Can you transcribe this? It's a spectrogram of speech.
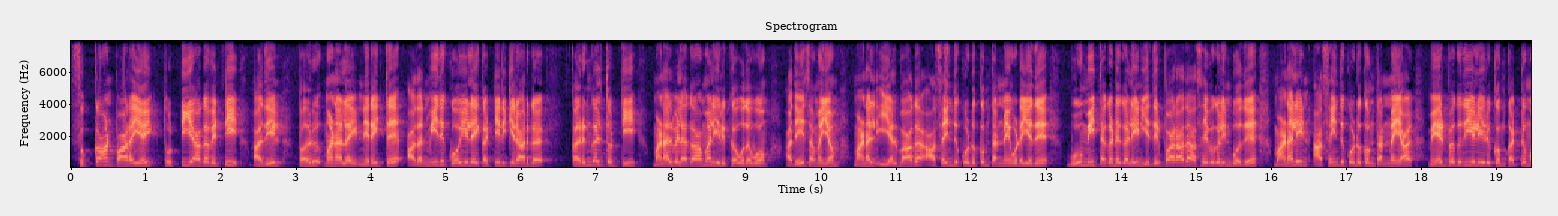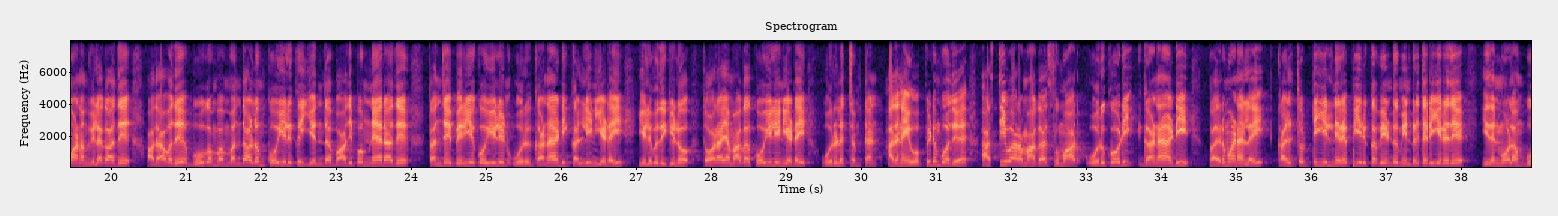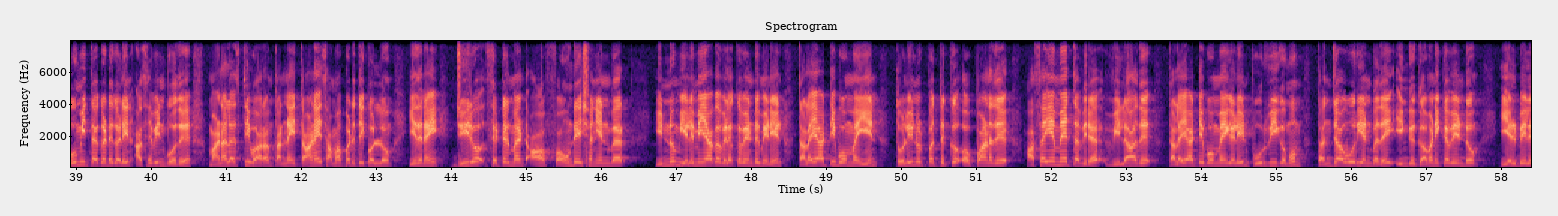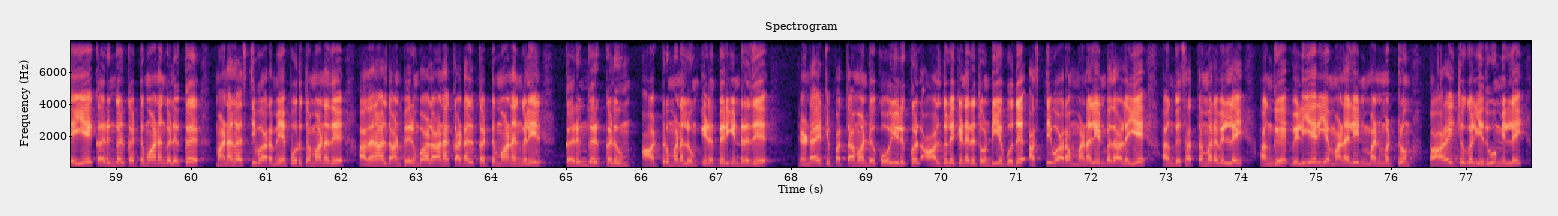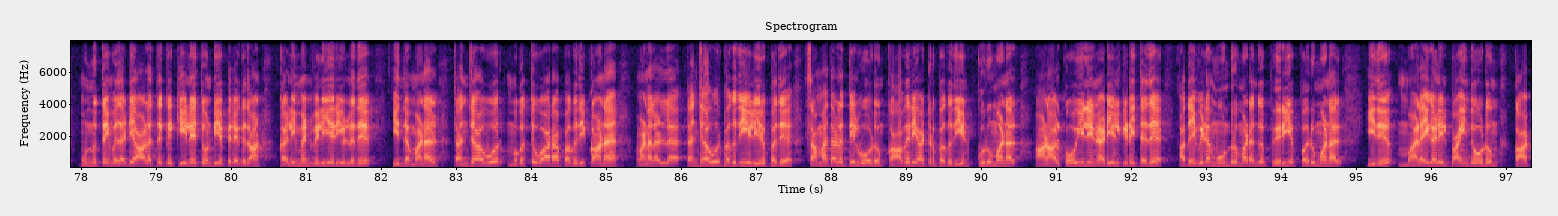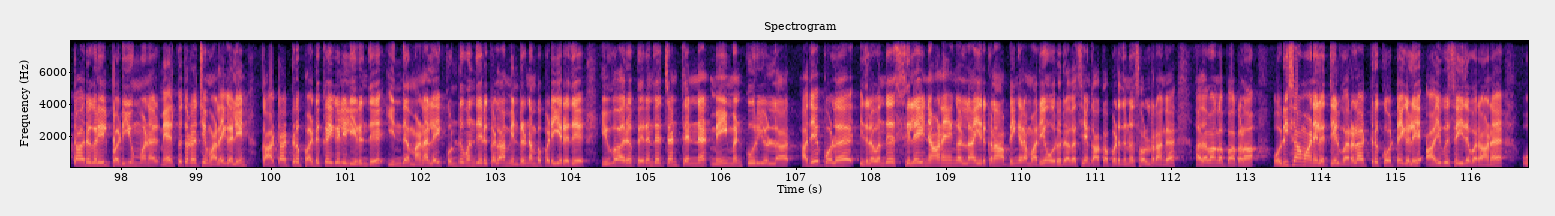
சுக்கான் பாறையை தொட்டியாக வெட்டி அதில் பருமணலை நிறைத்து அதன் மீது கோயிலை கட்டியிருக்கிறார்கள். கருங்கல் தொட்டி மணல் விலகாமல் இருக்க உதவும். அதே சமயம் மணல் இயல்பாக அசைந்து கொடுக்கும் தன்மை உடையது பூமி தகடுகளின் எதிர்பாராத அசைவுகளின் போது மணலின் அசைந்து கொடுக்கும் தன்மையால் மேற்பகுதியில் இருக்கும் கட்டுமானம் விலகாது. அதாவது பூகம்பம் வந்தாலும் கோயிலுக்கு எந்த பாதிப்பும் நேராது. தஞ்சை பெரிய கோயிலின் ஒரு கன அடி கல்லின் எடை எழுபது கிலோ. தோராயமாக கோயிலின் எடை ஒரு லட்சம் டன். அதனை ஒப்பிடும்போது அஸ்திவாரமாக சுமார் ஒரு கோடி கன அடி பருமணலை கல் தொட்டியில் நிரப்பியிருக்க வேண்டும் என்று தெரியும் முடிகிறது. இதன் மூலம் பூமி தகடுகளின் அசைவின் போது மணல் அஸ்திவாரம் தன்னை தானே சமப்படுத்திக் கொள்ளும். இதனை ஜீரோ செட்டில்மெண்ட் ஆஃப் ஃபவுண்டேஷன் என்பர். இன்னும் எளிமையாக விளக்க வேண்டுமெனில் தலையாட்டி பொம்மையின் தொழில்நுட்பத்துக்கு ஒப்பானது. அசையமே தவிர விழாது. தலையாட்டி பொம்மைகளின் பூர்வீகமும் தஞ்சாவூர் என்பதை இங்கு கவனிக்க வேண்டும். இயல்பிலேயே கருங்கல் கட்டுமானங்களுக்கு மணல் அஸ்திவாரமே பொருத்தமானது அதனால்தான் பெரும்பாலான கடல் கட்டுமானங்களில் கருங்கற்களும் ஆற்று மணலும் இடம்பெறுகின்றது. இரண்டாயிரத்தி பத்தாம் ஆண்டு கோயிலுக்குள் ஆழ்துளை கிணறு தோண்டிய போது அஸ்திவாரம் மணல் என்பதாலேயே அங்கு சத்தம் வரவில்லை. அங்கு வெளியேறிய மணலின் மண் மற்றும் பாறை துகள் எதுவும் இல்லை. முன்னூற்றி ஐம்பது அடி ஆழத்துக்கு கீழே தோண்டிய பிறகுதான் களிமண் வெளியேறியுள்ளது. இந்த மணல் தஞ்சாவூர் முகத்துவாரா பகுதிக்கான மணல் அல்ல. தஞ்சாவூர் பகுதியில் இருப்பது சமதளத்தில் ஓடும் காவிரி ஆற்று பகுதியின் குறுமணல். ஆனால் கோயிலின் அடியில் கிடைத்தது அதைவிட மூன்று மடங்கு பெரிய பருமணல். இது மலைகளில் பாய்ந்தோடும் காட்டாறுகளில் படியும் மணல். மேற்கு தொடர்ச்சி மலைகளின் காட்டாற்று படுக்கைகளில் இருந்து இந்த மணலை கொண்டு வந்திருக்கலாம் என்று நம்பப்படுகிறது. இவ்வாறு பெருந்தச்சன் தென்னன் மெய்மன் கூறியுள்ளார். அதே போல இதுல வந்து சிலை நாணயங்கள்லாம் இருக்கலாம் அப்படிங்கிற மாதிரியும் ஒரு ரகசியம் காக்கப்படுதுன்னு சொல்றாங்க. அதை வாங்க பார்க்கலாம். ஒடிசா மாநிலத்தில் வரலாற்று கோட்டைகளை ஆய்வு செய்தவரான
